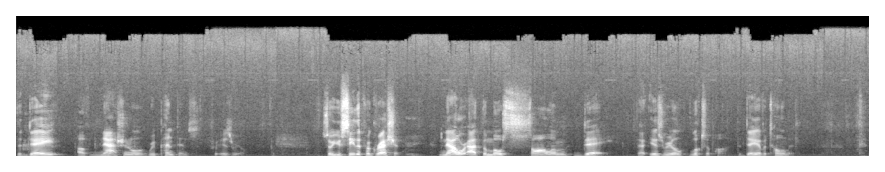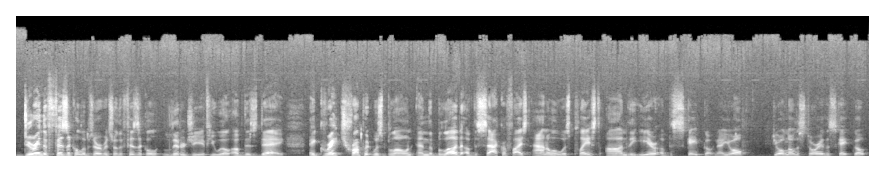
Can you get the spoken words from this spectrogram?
the day of national repentance for Israel. So you see the progression. Now we're at the most solemn day that Israel looks upon, the Day of Atonement. During the physical observance, or the physical liturgy, if you will, of this day, a great trumpet was blown, and the blood of the sacrificed animal was placed on the ear of the scapegoat. Now, you all, do you all know the story of the scapegoat?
